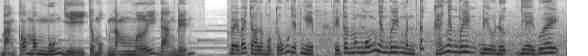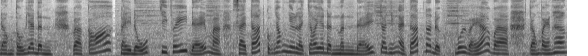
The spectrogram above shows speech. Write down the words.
Bạn có mong muốn gì cho một năm mới đang đến? về vai trò là một chủ doanh nghiệp thì tôi mong muốn nhân viên mình tất cả nhân viên đều được về quê đoàn tụ gia đình và có đầy đủ chi phí để mà xài Tết cũng giống như là cho gia đình mình để cho những ngày Tết nó được vui vẻ và trọn vẹn hơn.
